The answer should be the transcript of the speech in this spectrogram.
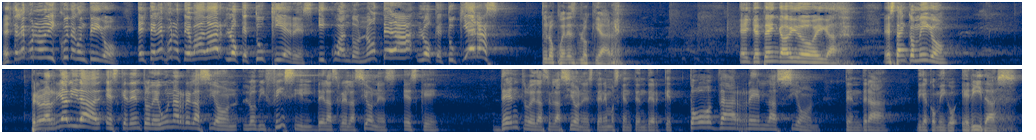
El teléfono no discute contigo. El teléfono te va a dar lo que tú quieres. Y cuando no te da lo que tú quieras, tú lo puedes bloquear. El que tenga oído, oiga. ¿Están conmigo? Pero la realidad es que dentro de una relación, lo difícil de las relaciones es que dentro de las relaciones tenemos que entender que toda relación tendrá, diga conmigo, heridas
